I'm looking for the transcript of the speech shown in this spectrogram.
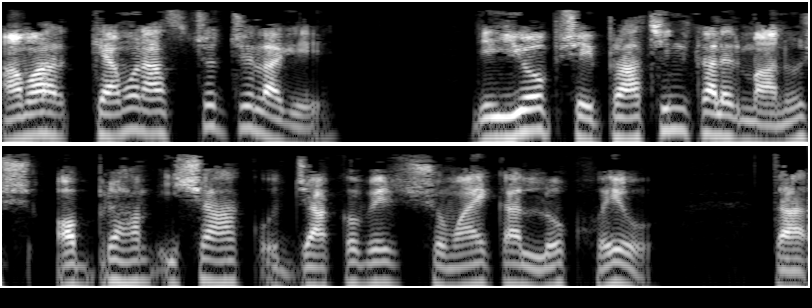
আমার কেমন আশ্চর্য লাগে যে ইয়োব সেই প্রাচীনকালের মানুষ অব্রাহাম, ইসাহাক ও জাকবের সময়কার লোক হয়েও তার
